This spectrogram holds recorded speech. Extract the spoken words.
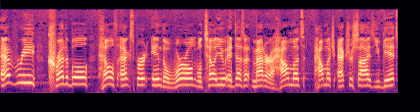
Every credible health expert in the world will tell you it doesn't matter how much how much exercise you get,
